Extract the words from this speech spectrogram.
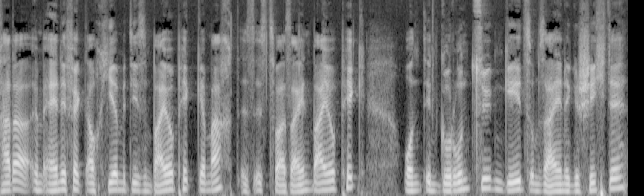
hat er im Endeffekt auch hier mit diesem Biopic gemacht. Es ist zwar sein Biopic und in Grundzügen geht es um seine Geschichte,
